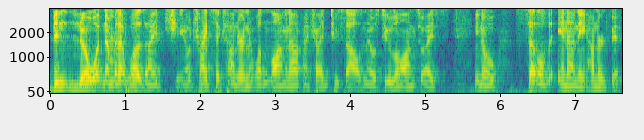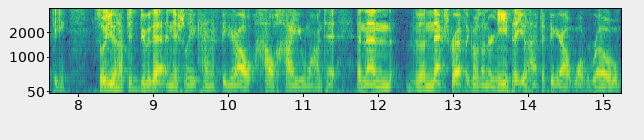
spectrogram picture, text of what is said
didn't know what number that was. I you know tried 600 and it wasn't long enough. I tried 2,000, it was too long, so I you know settled in on 850. So you have to do that initially to kind of figure out how high you want it. And then the next graph that goes underneath it, you'll have to figure out what row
